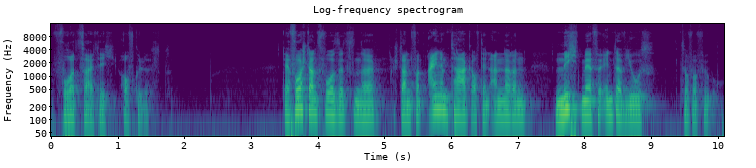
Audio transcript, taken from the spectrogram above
vorzeitig aufgelöst. Der Vorstandsvorsitzende stand von einem Tag auf den anderen nicht mehr für Interviews zur Verfügung.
